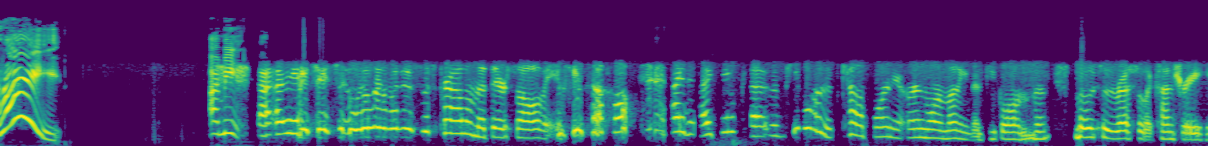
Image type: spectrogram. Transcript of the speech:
right. I mean, I, mean, it's, it's what, is this problem that they're solving? You know, I, I think uh, people in California earn more money than people in the, most of the rest of the country.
